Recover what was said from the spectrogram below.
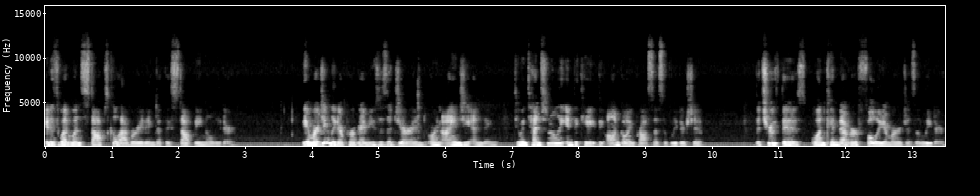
It is when one stops collaborating that they stop being a leader. The Emerging Leader program uses a gerund or an ing ending to intentionally indicate the ongoing process of leadership the truth is, one can never fully emerge as a leader.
